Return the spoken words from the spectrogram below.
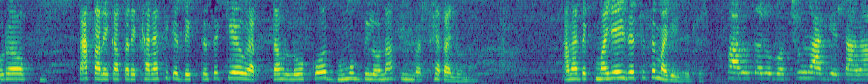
ওরা কাতারে কাতারে খাড়া থেকে দেখতেছে, কেউ একটা লোকও ধুমুক দিল না কিংবা ঠেকাইলো না। আমাদের মারিয়াই যেতেছে মারিয়াই যেতেছে। বারো তেরো বছর আগে তারা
